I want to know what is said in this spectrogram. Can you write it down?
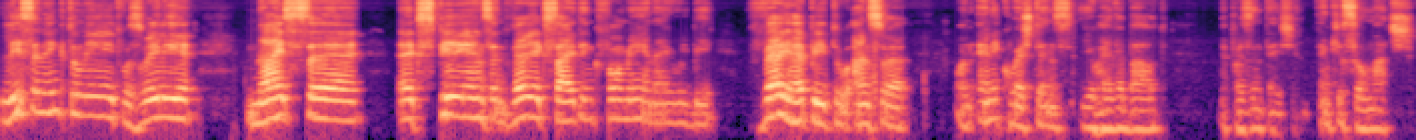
listening to me. It was really nice experience and very exciting for me, and I will be very happy to answer on any questions you have about the presentation. Thank you so much.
